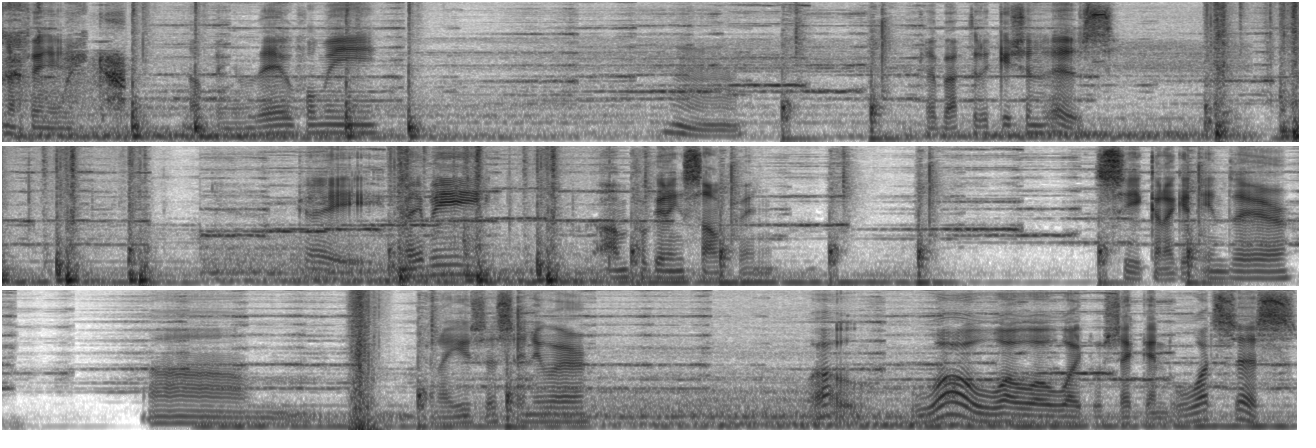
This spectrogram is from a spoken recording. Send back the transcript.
Nothing in, nothing in there for me. Okay, back to the kitchen it is. Okay, maybe I'm forgetting something. Let's see, can I get in there? Um, can I use this anywhere? Whoa! Whoa, whoa, whoa, wait a second. What's this?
